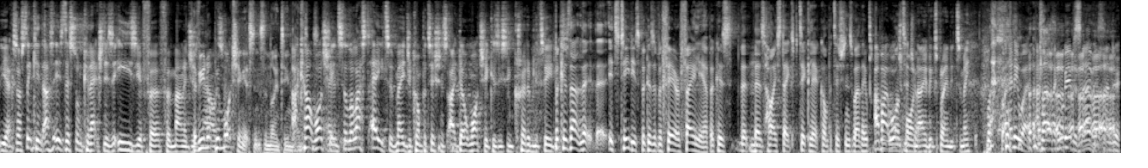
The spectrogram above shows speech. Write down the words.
Yeah, because I was thinking, uh, is there some connection? Is it easier for, for managers? Have you now not been to- watching it since the 1990s? I can't watch it until the last eight of major competitions. I don't watch it because it's incredibly tedious. Because that, that- it's tedious because of a fear of failure. Because th- there's high stakes, particularly at competitions where they. Mm. I might want watch to more now. You've explained it to me. But anyway, I'm glad I can be of service, Andrew.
